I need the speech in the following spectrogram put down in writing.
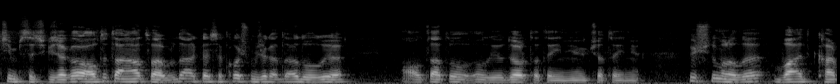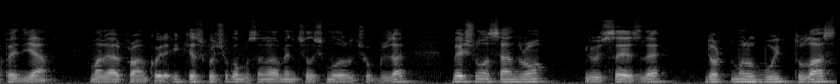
Çimpis'e çıkacaklar. 6 tane at var burada. Arkadaşlar koşmayacak atlar da oluyor. 6 at oluyor, 4 ata iniyor, 3 ata iniyor. 3 numaralı Wild Carpe Diem Manuel Franco ile ilk kez koçluk olmasına rağmen çalışmaları çok güzel. 5 numaralı Sandron Luis Saez ile 4 numaralı Buit to Last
